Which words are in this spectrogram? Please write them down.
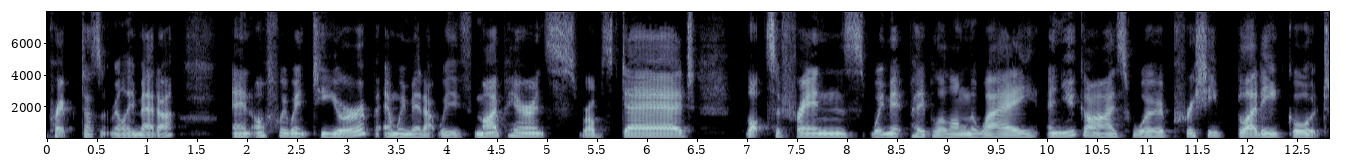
Prep doesn't really matter. And off we went to Europe and we met up with my parents, Rob's dad, lots of friends. We met people along the way. And you guys were pretty bloody good,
